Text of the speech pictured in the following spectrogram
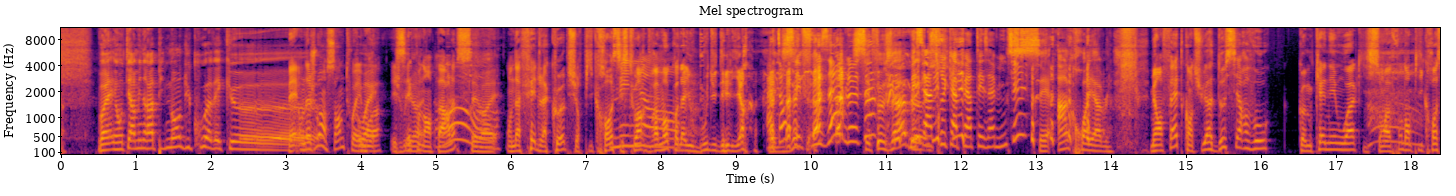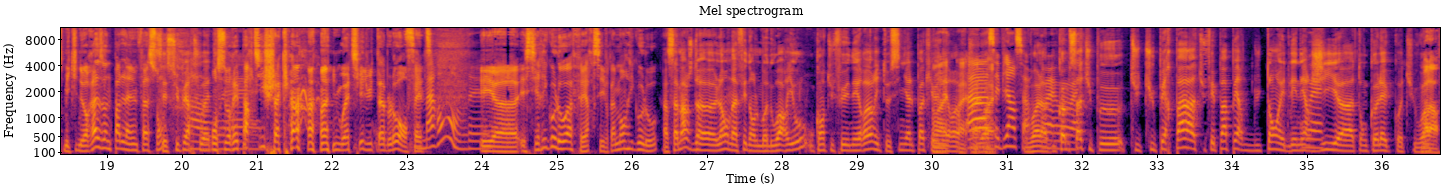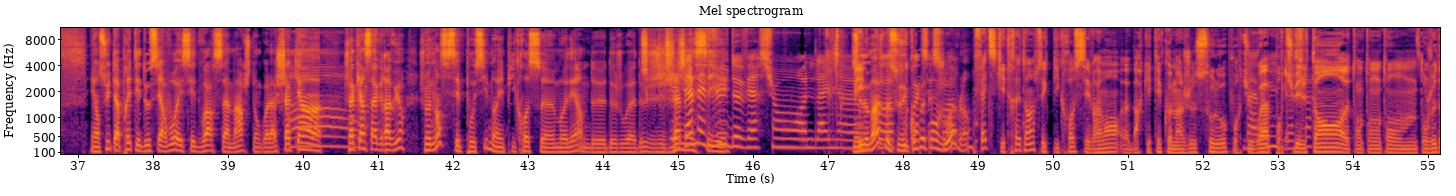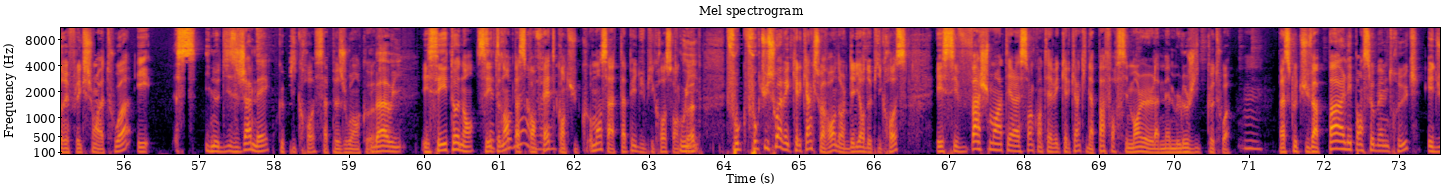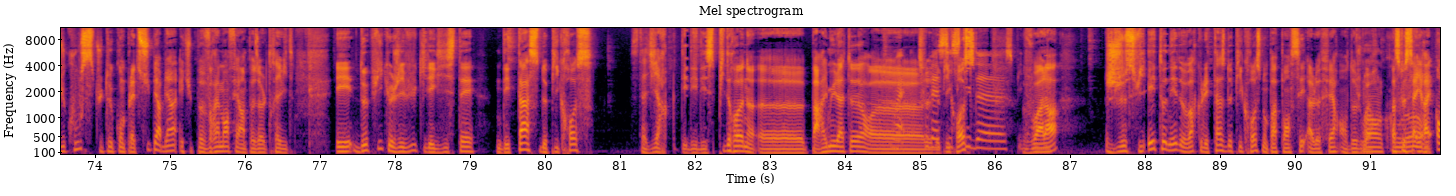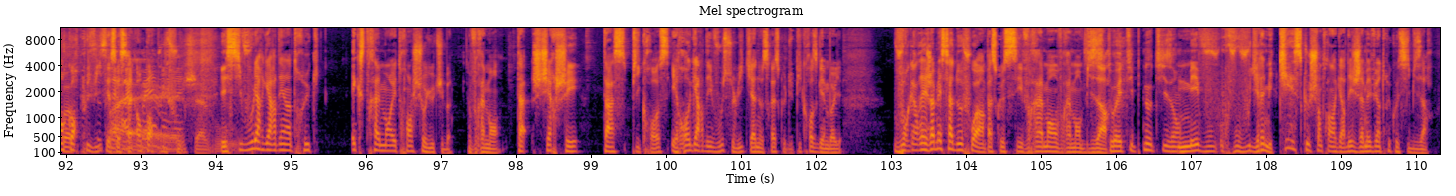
Voilà, et on termine rapidement du coup avec. euh, Ben, on a joué ensemble, toi et ouais, moi, et je voulais qu'on en parle. Oh. C'est vrai. On a fait de la coop sur Picross, Mais histoire non. vraiment qu'on aille au bout du délire. Attends, c'est faisable ça C'est faisable. Mais c'est un truc à perdre tes amitiés. C'est incroyable. Mais en fait, quand tu as deux cerveaux comme Ken et moi qui sont à fond dans Picross mais qui ne raisonnent pas de la même façon. C'est super Ah chouette. On se répartit chacun une moitié du tableau en C'est fait. marrant en vrai. Et, euh, et c'est rigolo à faire, c'est vraiment rigolo. Alors, ça marche, de- là on a fait dans le mode Wario où quand tu fais une erreur, il te signale pas qu'il y a Ouais, une erreur. ouais, ah, c'est bien ça. Voilà, donc comme ouais. ça tu peux, tu, tu perds pas, tu fais pas perdre du temps et de l'énergie à ton collègue, quoi, tu vois. Voilà. Et ensuite après tes deux cerveaux à essayer de voir si ça marche. Donc voilà, chacun, Oh. chacun sa gravure. Je me demande si c'est possible dans les Picross euh, modernes de, de jouer à deux. J'ai J'ai jamais, jamais essayé. vu de version online. euh, C'est dommage parce que c'est quoi que ce complètement jouable. hein. En fait, ce qui est très étonnant, c'est que Picross, c'est vraiment euh, marketé comme un jeu solo pour, tu Bah vois, oui, pour tuer sûr. le temps, euh, ton, ton, ton, ton jeu de réflexion à toi. Et ils ne disent jamais que Picross, ça peut se jouer en coop. Bah oui. Et c'est étonnant. C'est étonnant parce qu'en en fait, quand tu commences à taper du Picross en Oui. coop, faut, faut que tu sois avec quelqu'un qui soit vraiment dans le délire de Picross. Et c'est vachement intéressant quand tu es avec quelqu'un qui n'a pas forcément la même logique que toi. Mm. Parce que tu vas pas aller penser au même truc. Et du coup, tu te complètes super bien et tu peux vraiment faire un puzzle très vite. Et depuis que j'ai vu qu'il existait des tasses de Picross, c'est-à-dire des, des, des speedruns euh, par émulateur euh, Ouais, de Picross, euh, voilà. Je suis étonné de voir que les tasses de Picross n'ont pas pensé à le faire en deux joueurs. Parce que ça irait encore plus vite et ce serait ouais, encore ouais, plus ouais, fou. Et si vous voulez regarder un truc extrêmement étrange sur YouTube, vraiment, ta- cherchez TAS Picross et regardez-vous celui qui a ne serait-ce que du Picross Game Boy. Vous regarderez jamais ça deux fois hein, parce que c'est vraiment, vraiment Ça bizarre. doit être hypnotisant. Mais vous, vous vous direz, mais qu'est-ce que je suis en train de regarder? J'ai jamais vu un truc aussi bizarre.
